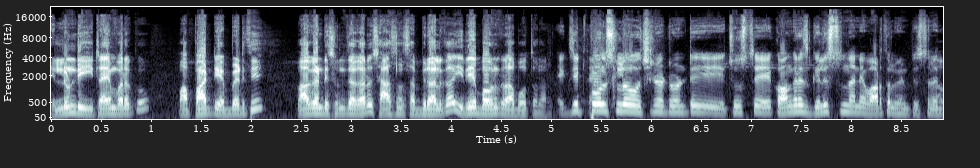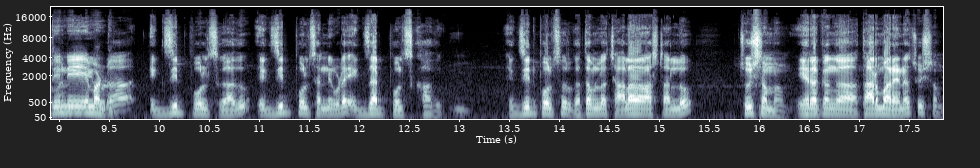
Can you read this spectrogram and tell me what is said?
ఎల్లుండి ఈ టైం వరకు మా పార్టీ అభ్యర్థి మాగంటి సునీత గారు శాసనసభ్యురాలుగా ఇదే భవన్కి రాబోతున్నారు. ఎగ్జిట్ పోల్స్లో వచ్చినటువంటి చూస్తే కాంగ్రెస్ గెలుస్తుందనే వార్తలు వినిపిస్తున్నాయి. దీన్ని ఏమంటారు? ఎగ్జిట్ పోల్స్ కాదు. ఎగ్జిట్ పోల్స్ అన్నీ కూడా ఎగ్జాక్ట్ పోల్స్ కాదు. ఎగ్జిట్ పోల్స్ గతంలో చాలా రాష్ట్రాల్లో చూసినాం మనం. ఏ రకంగా తారుమారైనా చూసినాం.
